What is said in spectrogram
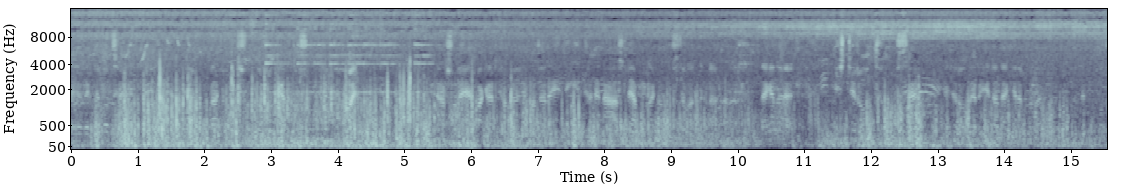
এই যে দেখতে পাচ্ছেন এই প্রাকৃতিক সৌন্দর্যটা এত সুন্দর হয় এটা আসলে বাগেরহাট খামরালি বাজারে এই দিঘির ঘাটে না আসলে আপনারা কেউ বুঝতে পারবেন না দেখেন হ্যাঁ, মিষ্টি রোদ উঠছে এই যে রোদের ইয়েটা দেখেন আপনারা দেখুন কত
